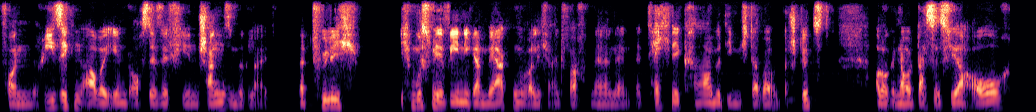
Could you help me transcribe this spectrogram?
von Risiken, aber eben auch sehr, sehr vielen Chancen begleitet. Natürlich ich muss mir weniger merken, weil ich einfach eine, eine, eine, Technik habe, die mich dabei unterstützt. Aber genau das ist ja auch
